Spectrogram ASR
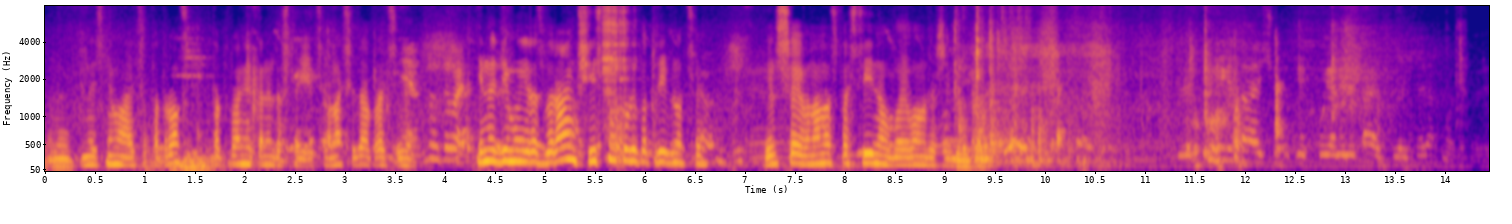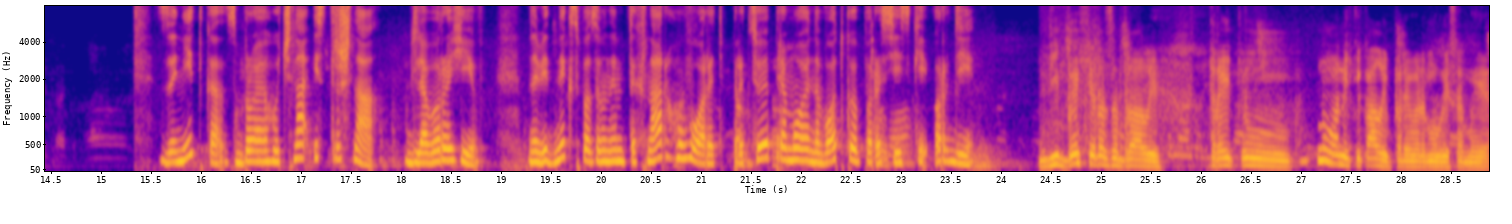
Не- Не знімається патрон, патроніка не достається, вона завжди працює. Іноді ми її розбираємо, чистимо, коли потрібно це. І все, вона у нас постійно в бойовому режимі. Прилітати. Зенітка зброя гучна і страшна для ворогів. Навідник з позивним Технар говорить, працює прямою наводкою по російській орді. Дві бехи розібрали, третю, ну вони тікали, перевернулися ми.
